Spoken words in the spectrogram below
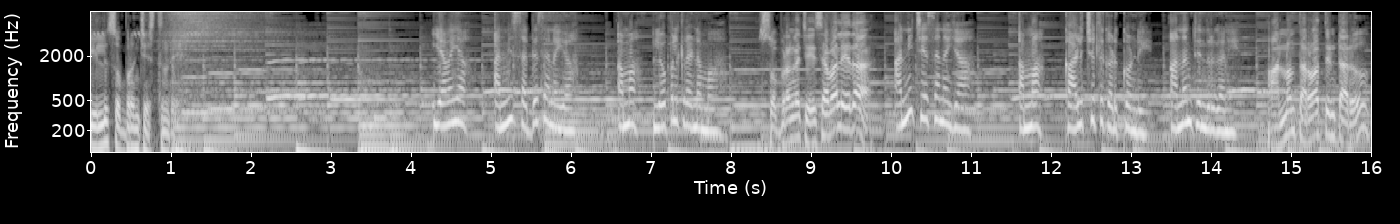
ఇల్లు శుభ్రం చేస్తుంది. ఏమయ్యా? అన్నీ సర్దేశానయ్యా. అమ్మా లోపలికి రండమ్మా. శుభ్రంగా చేసావా లేదా? అన్నీ చేశానయ్యా. అమ్మా కాళ్ళు చేతులు కడుక్కోండి. అన్నం తిందురు గాని. అన్నం తర్వాత తింటారు.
